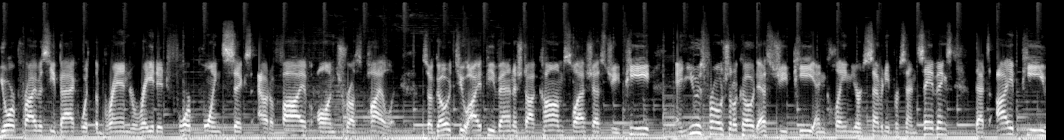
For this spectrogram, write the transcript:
your privacy back with the brand rated 4.6 out of 5 on Trustpilot. So go to ipvanish.com slash SGP and use promotional code SGP and claim your 70% savings. That's ipvanish.com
